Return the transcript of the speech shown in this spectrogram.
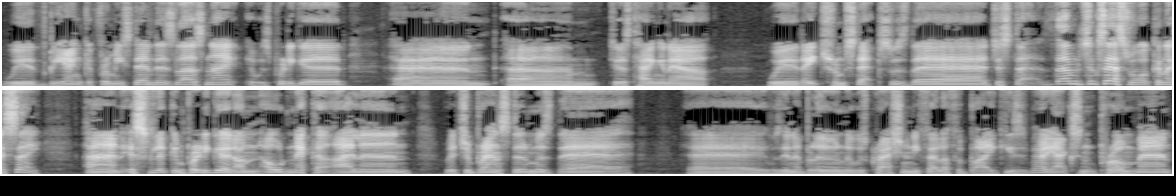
with Bianca from EastEnders last night. It was pretty good. And um, just hanging out with H from Steps was there. Just uh, I'm successful. What can I say? And it's looking pretty good on Old Necker Island. Richard Branson was there. Uh, he was in a balloon that was crashing. He fell off a bike. He's a very accident prone man.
